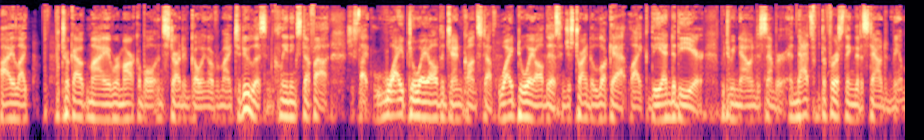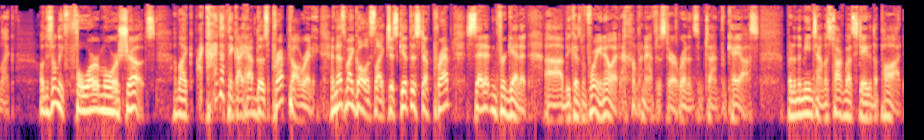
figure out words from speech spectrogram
I like took out my reMarkable and started going over my to-do list and cleaning stuff out. Just like wiped away all the Gen Con stuff, wiped away all this and just trying to look at like the end of the year between now and December. And that's the first thing that astounded me. I'm like, Oh, there's only four more shows. I'm like, I kind of think I have those prepped already. And that's my goal. It's like, just get this stuff prepped, set it and forget it. Uh, because before you know it, I'm going to have to start running some time for chaos. But in the meantime, let's talk about state of the pod.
